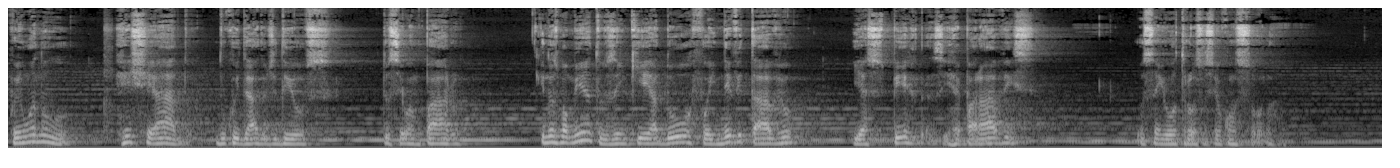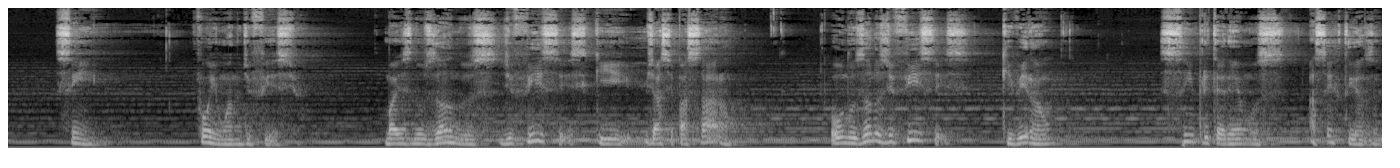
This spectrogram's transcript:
Foi um ano recheado do cuidado de Deus, do seu amparo e nos momentos em que a dor foi inevitável e as perdas irreparáveis, o Senhor trouxe o seu consolo. Sim, foi um ano difícil, mas nos anos difíceis que já se passaram, ou nos anos difíceis que virão, sempre teremos a certeza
